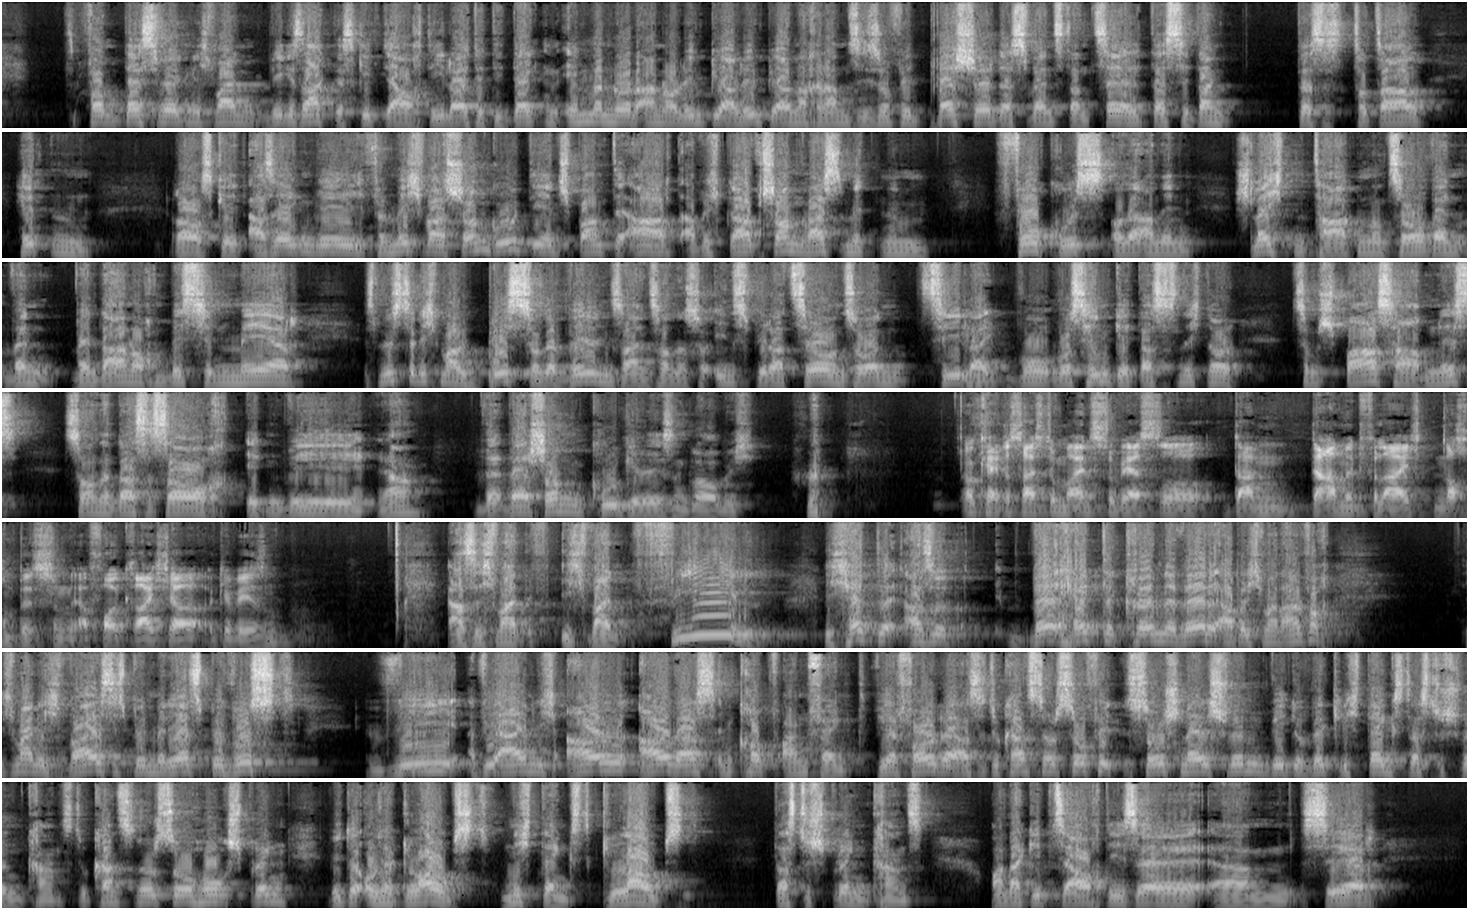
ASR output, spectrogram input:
Von deswegen, ich meine, wie gesagt, es gibt ja auch die Leute, die denken immer nur an Olympia, Olympia, und nachher haben sie so viel Pressure, dass wenn es dann zählt, dass sie dann, dass es total hinten rausgeht. Also irgendwie, für mich war es schon gut, die entspannte Art, aber ich glaube schon, was mit einem Fokus oder an den schlechten Tagen und so, wenn, wenn, wenn da noch ein bisschen mehr, es müsste nicht mal Biss oder Willen sein, sondern so Inspiration, so ein Ziel, mhm. wo, wo es hingeht, dass es nicht nur zum Spaß haben ist, sondern dass es auch irgendwie, ja, wäre wär schon cool gewesen, glaube ich. Okay, das heißt, du meinst, du wärst so dann damit vielleicht noch ein bisschen erfolgreicher gewesen? Also ich meine, ich meine viel. Ich hätte, also hätte, könne, wäre. Aber ich meine einfach, ich meine, ich weiß, ich bin mir jetzt bewusst, wie, wie eigentlich all, all das im Kopf anfängt. Wie Erfolge, also du kannst nur so viel, so schnell schwimmen, wie du wirklich denkst, dass du schwimmen kannst. Du kannst nur so hoch springen, wie du, oder glaubst, nicht denkst, glaubst, dass du springen kannst. Und da gibt's ja auch diese ähm, sehr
